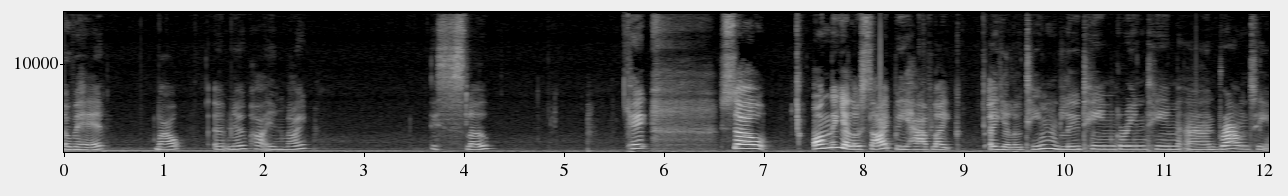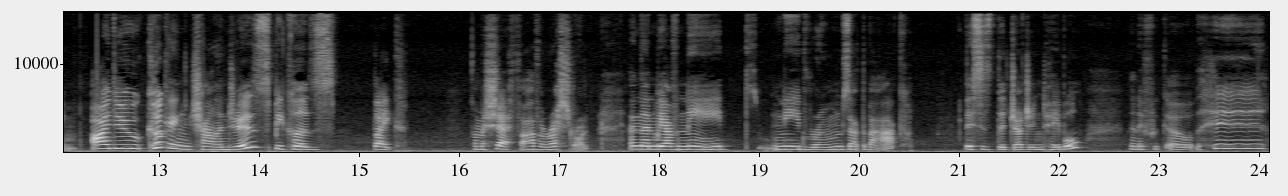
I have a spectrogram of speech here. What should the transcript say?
over here, wow, uh, no party invite. This is slow. Okay, so on the yellow side we have like a yellow team, blue team, green team, and brown team. I do cooking challenges because, like, I'm a chef. I have a restaurant. And then we have needs, need rooms at the back. This is the judging table. And if we go over here,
